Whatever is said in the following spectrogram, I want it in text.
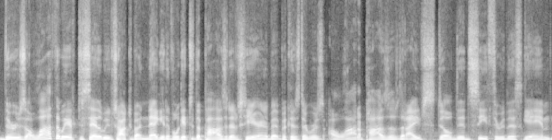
there's a lot that we have to say that we've talked about negative. We'll get to the positives here in a bit because there was a lot of positives that I still did see through this game.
